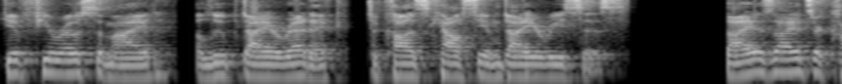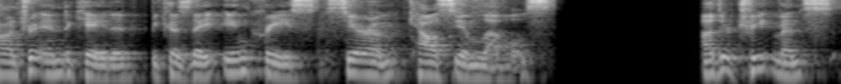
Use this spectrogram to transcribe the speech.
give furosemide, a loop diuretic, to cause calcium diuresis. Thiazides are contraindicated because they increase serum calcium levels. Other treatments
